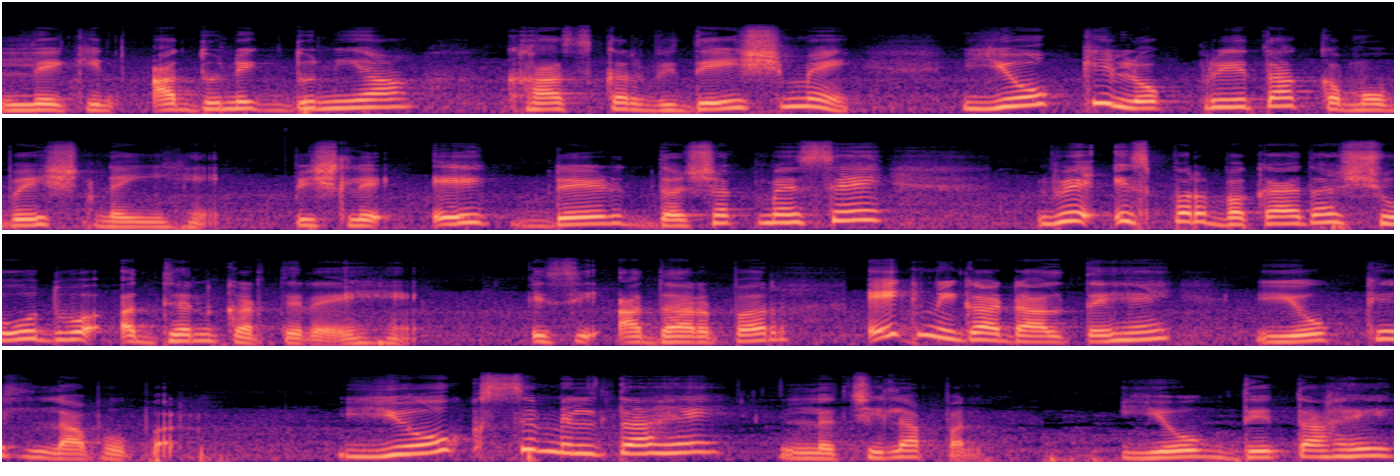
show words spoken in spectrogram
लेकिन आधुनिक दुनिया, खासकर विदेश में, योग की लोकप्रियता कमोबेश नहीं है। पिछले एक डेढ़ दशक में से वे इस पर बकायदा शोध व अध्ययन करते रहे हैं। इसी आधार पर एक निगाह डालते हैं योग के लाभों पर। योग से मिलता है लचीलापन। योग देता है,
